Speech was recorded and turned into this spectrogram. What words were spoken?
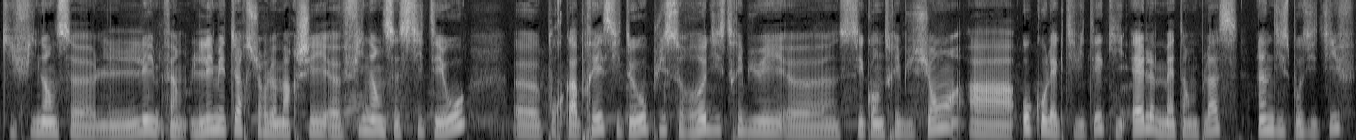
qui finance les- enfin, l'émetteur sur le marché finance Citeo euh, pour qu'après Citeo puisse redistribuer euh, ses contributions aux collectivités qui, elles, mettent en place un dispositif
